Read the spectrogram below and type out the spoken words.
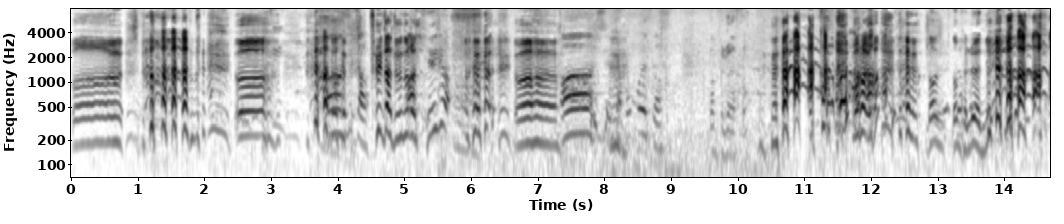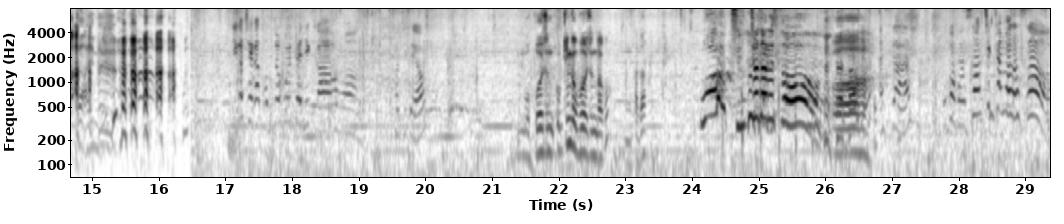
와, 와, 아 진짜 둘 다 눈으로. 개싫어 와, 아 진짜 뽀뽀했어 넌 별로였어? 뭐라고? 넌, 넌 별로였니? 나 아닌데 이거 제가 던져볼 테니까 한번 던지세요. 뭐 보여준 웃긴 거 보여준다고? 응, 가자. 와 진짜 잘했어. 와 아싸. 오빠 봤어? 칭찬 받았어.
